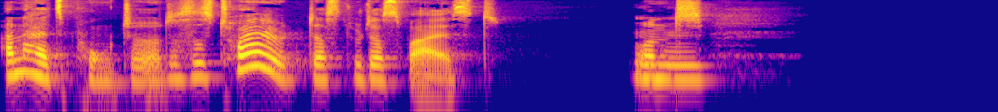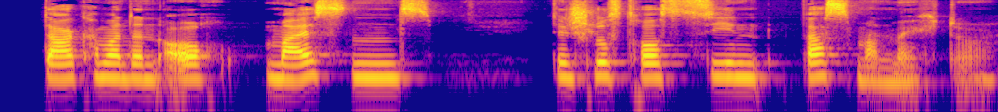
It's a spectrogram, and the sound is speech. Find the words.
Anhaltspunkte. Das ist toll, dass du das weißt. Mhm. Und da kann man dann auch meistens den Schluss draus ziehen, was man möchte.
